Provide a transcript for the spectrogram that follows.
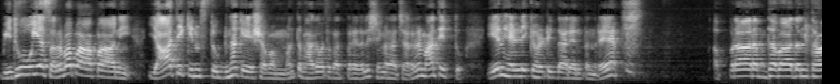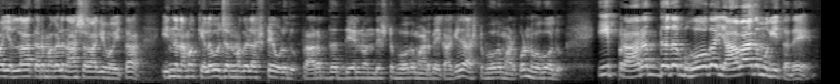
ವಿಧೂಯ ಸರ್ವ ಪಾಪಾನಿ ಯಾತಿ ಕಿನ್ಸ್ತುಘ್ನ ಕೇಶವಂ ಅಂತ ಭಾಗವತ ತಾತ್ಪರ್ಯದಲ್ಲಿ ಶ್ರೀಮದಾಚಾರ್ಯರ ಮಾತಿತ್ತು. ಏನು ಹೇಳಲಿಕ್ಕೆ ಹೊರಟಿದ್ದಾರೆ ಅಂತಂದ್ರೆ, ಅಪ್ರಾರಬ್ಧವಾದಂತಹ ಎಲ್ಲ ಕರ್ಮಗಳು ನಾಶವಾಗಿ ಹೋಯ್ತಾ, ಇನ್ನು ನಮಗೆ ಕೆಲವು ಜನ್ಮಗಳಷ್ಟೇ ಉಳಿದು ಪ್ರಾರಬ್ಧದ್ದೇನೊಂದಿಷ್ಟು ಭೋಗ ಮಾಡಬೇಕಾಗಿದೆ, ಅಷ್ಟು ಭೋಗ ಮಾಡ್ಕೊಂಡು ಹೋಗೋದು. ಈ ಪ್ರಾರಬ್ಧದ ಭೋಗ ಯಾವಾಗ ಮುಗೀತದೆ?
